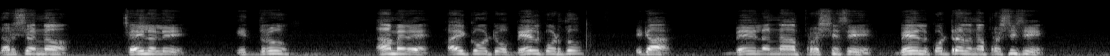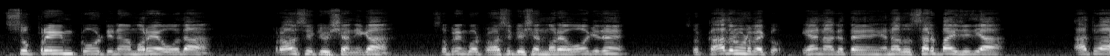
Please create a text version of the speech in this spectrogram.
ದರ್ಶನ್ ಜೈಲಲ್ಲಿ ಇದ್ರು. ಆಮೇಲೆ ಹೈಕೋರ್ಟ್ ಬೇಲ್ ಕೊಡ್ತು ಈಗ ಬೇಲ್ ಅನ್ನ ಪ್ರಶ್ನಿಸಿ, ಬೇಲ್ ಕೊಟ್ಟಿರೋದನ್ನ ಪ್ರಶ್ನಿಸಿ ಸುಪ್ರೀಂ ಕೋರ್ಟಿನ ಮೊರೆ ಹೋದ ಪ್ರಾಸಿಕ್ಯೂಷನ್. ಈಗ ಸುಪ್ರೀಂ ಕೋರ್ಟ್ ಪ್ರಾಸಿಕ್ಯೂಷನ್ ಮೊರೆ ಹೋಗಿದೆ. ಸೊ, ಕಾದು ನೋಡಬೇಕು, ಏನಾಗುತ್ತೆ, ಏನಾದ್ರು ಸರ್ಪ್ರೈಸ್ ಇದೆಯಾ? ಅಥವಾ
